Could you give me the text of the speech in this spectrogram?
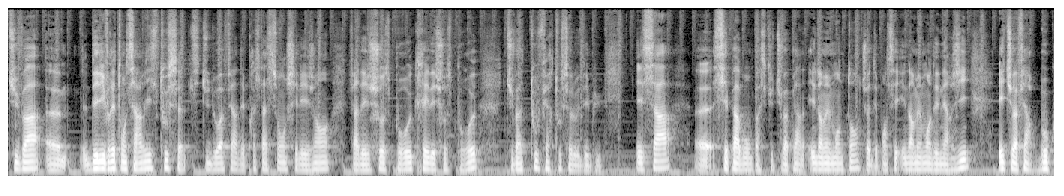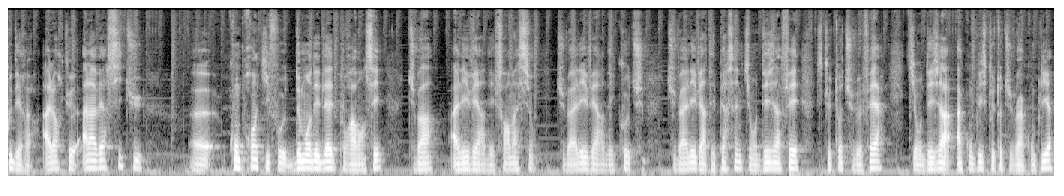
Tu vas euh, délivrer ton service tout seul. Si tu dois faire des prestations chez les gens, faire des choses pour eux, créer des choses pour eux, tu vas tout faire tout seul au début. Et ça, euh, c'est pas bon parce que tu vas perdre énormément de temps, tu vas dépenser énormément d'énergie et tu vas faire beaucoup d'erreurs. Alors que, à l'inverse, si tu euh, comprends qu'il faut demander de l'aide pour avancer, tu vas aller vers des formations, tu vas aller vers des coachs, tu vas aller vers des personnes qui ont déjà fait ce que toi tu veux faire, qui ont déjà accompli ce que toi tu veux accomplir,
